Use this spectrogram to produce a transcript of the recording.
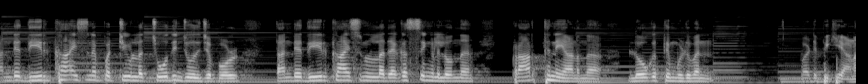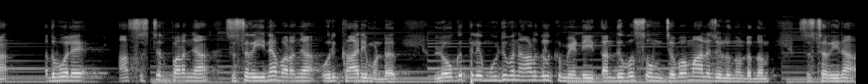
തന്റെ ദീർഘായുസിനെ പറ്റിയുള്ള ചോദ്യം ചോദിച്ചപ്പോൾ തന്റെ ദീർഘായുസിനുള്ള രഹസ്യങ്ങളിലൊന്ന് പ്രാർത്ഥനയാണെന്ന് ലോകത്തെ മുഴുവൻ പഠിപ്പിക്കുകയാണ്. അതുപോലെ ആ സിസ്റ്റർ പറഞ്ഞ സിസ്റ്റർ ഇന പറഞ്ഞ ഒരു കാര്യമുണ്ട്. ലോകത്തിലെ മുഴുവൻ ആളുകൾക്കും വേണ്ടി തൻ ദിവസവും ജപമാല ചൊല്ലുന്നുണ്ടെന്നും സിസ്റ്റർ ഇന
